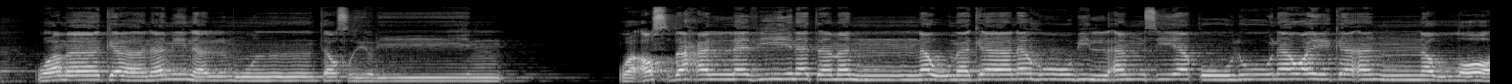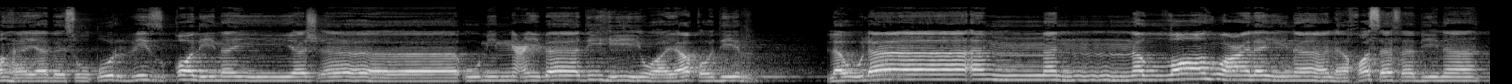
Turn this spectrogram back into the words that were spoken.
وما كان من المنتصرين واصبح الذين تمنوا مكانه بالامس يقولون ويك ان الله يبسط الرزق لمن يشاء من عباده ويقدر لولا امن الله علينا لخسف بنا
